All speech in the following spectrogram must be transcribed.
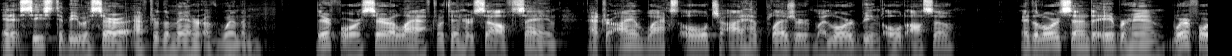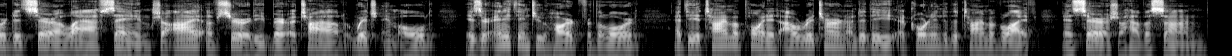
and it ceased to be with Sarah after the manner of women. Therefore Sarah laughed within herself, saying, After I am waxed old, shall I have pleasure, my Lord being old also? And the Lord said unto Abraham, Wherefore did Sarah laugh, saying, Shall I of surety bear a child, which am old? Is there anything too hard for the Lord? At the time appointed I will return unto thee according to the time of life, and Sarah shall have a son.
